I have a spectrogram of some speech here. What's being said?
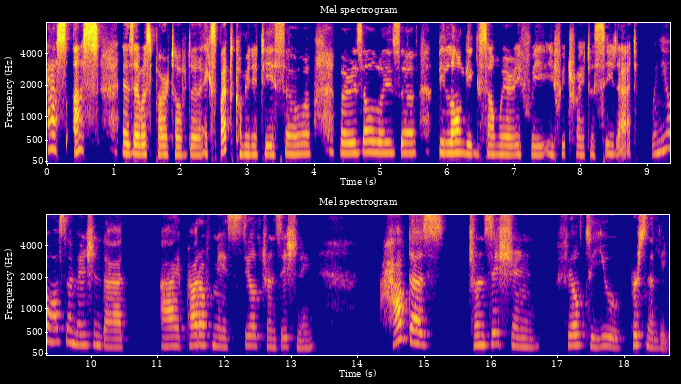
us us as I was part of the expat community so there is always belonging somewhere if we if we try to see that when you also mentioned that I part of me is still transitioning. How does transition feel to you personally?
